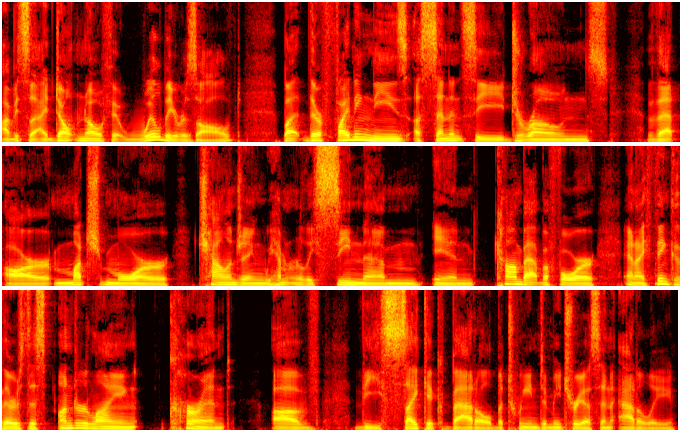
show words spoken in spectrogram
Obviously, I don't know if it will be resolved, but they're fighting these ascendancy drones that are much more challenging. We haven't really seen them in combat before, and I think there's this underlying current of the psychic battle between Demetrius and Adelie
